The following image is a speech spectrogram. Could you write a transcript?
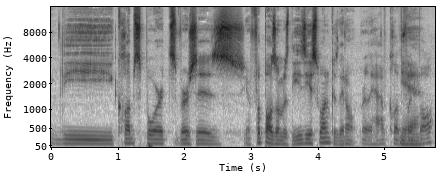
the club sports versus you know, football's almost the easiest one because they don't really have club Yeah. football.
